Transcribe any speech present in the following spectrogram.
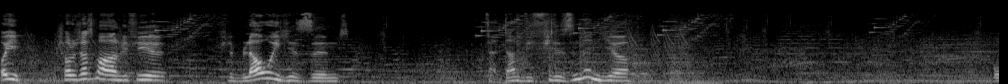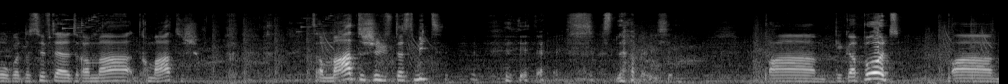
Ui, schaut euch das mal an, wie viel, wie viele blaue hier sind. Verdammt, wie viele sind denn hier? Oh Gott, das hilft ja drama dramatisch. dramatisch hilft das mit. Was laber ich? Bam. Geh kaputt. Bam.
